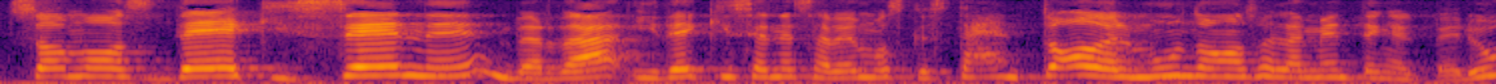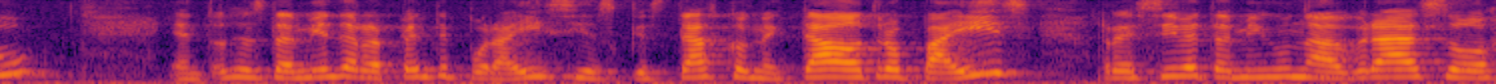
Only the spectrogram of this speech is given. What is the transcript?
Somos DXN, ¿verdad? Y DXN sabemos que está en todo el mundo, no solamente en el Perú. Entonces también de repente por ahí, si es que estás conectado a otro país, recibe también un abrazo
